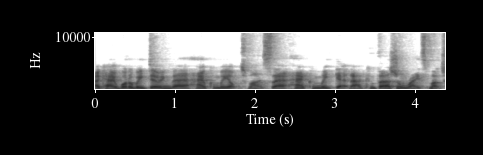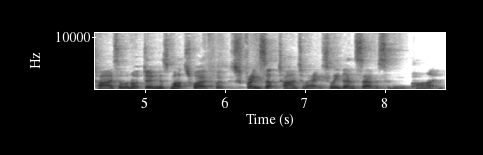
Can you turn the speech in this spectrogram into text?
Okay, what are we doing there? How can we optimize that? How can we get our conversion rates much higher so we're not doing as much work, which frees up time to actually then service a new client?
